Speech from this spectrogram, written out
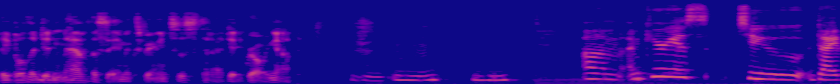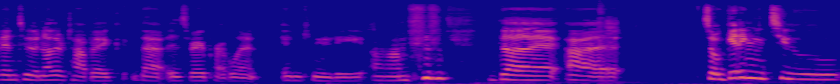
people that didn't Mhm. have the same experiences that I did growing up. Mhm. mm-hmm. Mm-hmm. Um, I'm curious to dive into another topic that is very prevalent in community. Um, the uh, so getting to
